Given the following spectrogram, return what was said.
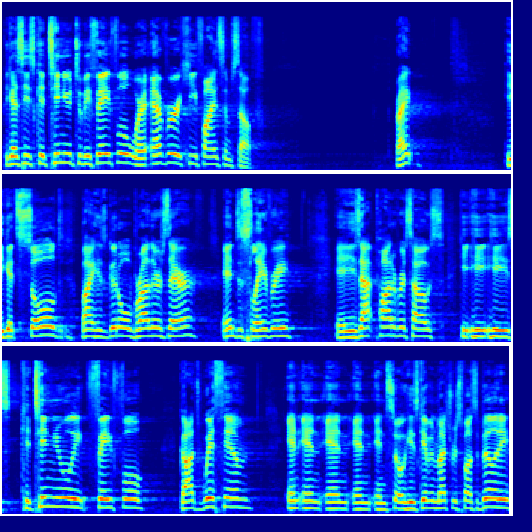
Because he's continued to be faithful wherever he finds himself. Right? He gets sold by his good old brothers there into slavery. He's at Potiphar's house. He, he, he's continually faithful. God's with him. And, and, and, and, and so he's given much responsibility.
